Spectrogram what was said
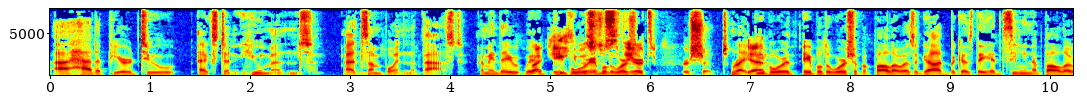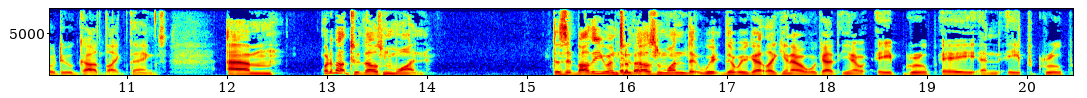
uh, had appeared to extant humans at some point in the past. I mean, they Right. people were able to worship to worshipped. Right. Yeah. People were able to worship Apollo as a god because they had seen Apollo do godlike things. Um, what about 2001? Does it bother you in 2001 that we that we got like you know we got you know ape group A and ape group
